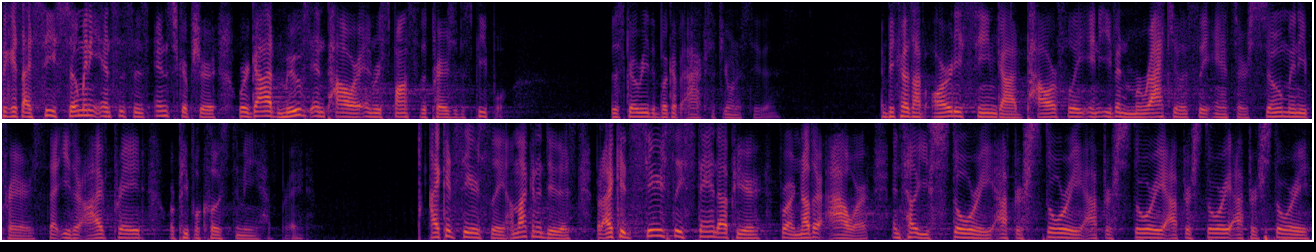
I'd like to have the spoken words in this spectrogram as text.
Because I see so many instances in Scripture where God moves in power in response to the prayers of His people. Just go read the book of Acts if you want to see this. And because I've already seen God powerfully and even miraculously answer so many prayers that either I've prayed or people close to me have prayed. I could seriously, I'm not going to do this, but I could seriously stand up here for another hour and tell you story after story after story after story after story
